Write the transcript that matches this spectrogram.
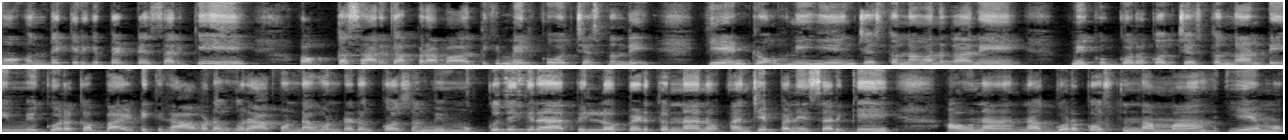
మొహం దగ్గరికి పెట్టేసరికి ఒక్కసారిగా ప్రభావతికి మెలకు వచ్చేస్తుంది. ఏంటి రోహిణి ఏం చేస్తున్నావు అనగానే మీకు గురక వచ్చేస్తుంది ఆంటీ. మీ గురక బయటికి రావడం రాకుండా ఉండడం కోసం మీ ముక్కు దగ్గర పిల్లో పెడుతున్నాను అని చెప్పనేసరికి అవునా నాకు గురక వస్తుందమ్మా ఏమో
